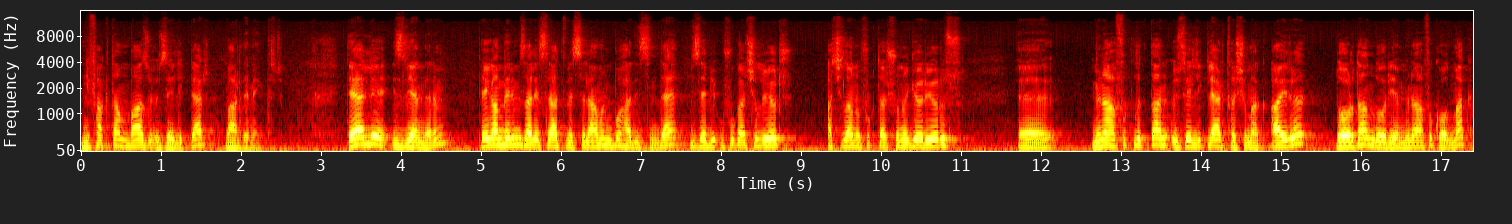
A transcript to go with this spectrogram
nifaktan bazı özellikler var demektir. Değerli izleyenlerim, Peygamberimiz Aleyhisselatü Vesselam'ın bu hadisinde bize bir ufuk açılıyor. Açılan ufukta şunu görüyoruz. Ee, münafıklıktan özellikler taşımak ayrı, doğrudan doğruya münafık olmak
